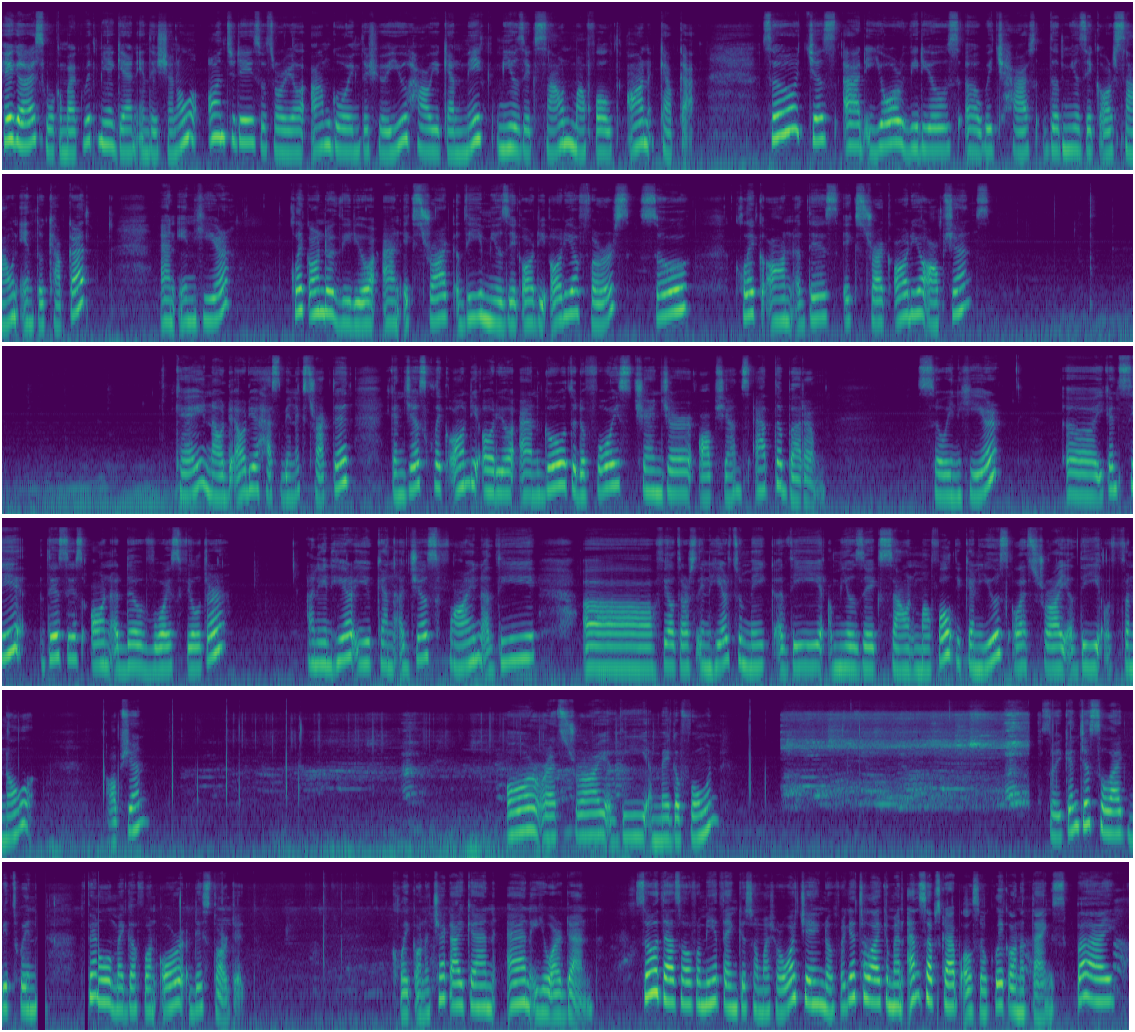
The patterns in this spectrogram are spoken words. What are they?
Hey guys, welcome back with me again in this channel. On today's tutorial, I'm going to show you how you can make music sound muffled on CapCut. So just add your videos uh, which has the music or sound into CapCut and in here click on the video and extract the music or the audio first. So click on this extract audio options okay now the audio has been extracted. You can just click on the audio and go to the voice changer options at the bottom. So in here uh, you can see this is on the voice filter. And in here you can just find the uh, filters in here to make the music sound muffled. You can use let's try the vinyl option or let's try the megaphone. So you can just select between vinyl megaphone or distorted. Click on a check icon and you are done. So that's all for me. Thank you so much for watching. Don't forget to like comment and subscribe. Also click on a thanks. Bye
